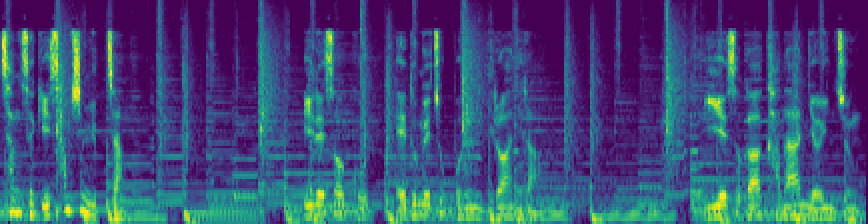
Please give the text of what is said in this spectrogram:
창세기 36장. 이래서 곧 에돔의 족보는 이러하니라. 이에서가 가나안 여인 중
